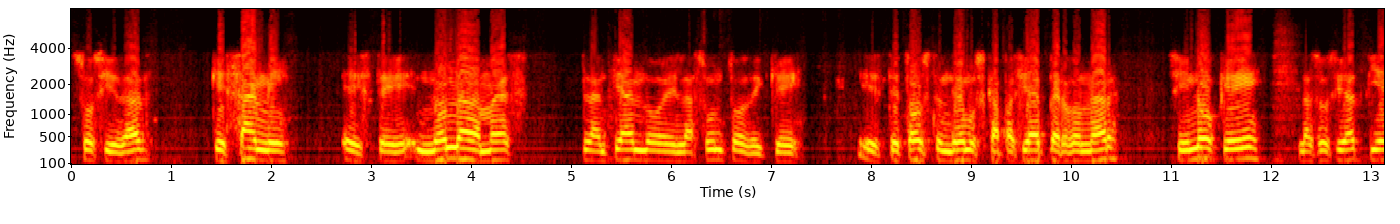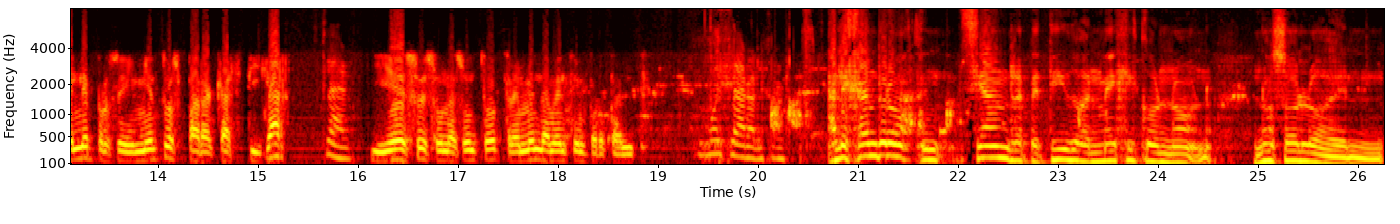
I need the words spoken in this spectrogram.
sociedad que sane, este, no nada más planteando el asunto de que este, todos tendremos capacidad de perdonar, sino que la sociedad tiene procedimientos para castigar. Claro. Y eso es un asunto tremendamente importante. Muy claro, Alejandro. Alejandro, se han repetido en México, no, no, no solo en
